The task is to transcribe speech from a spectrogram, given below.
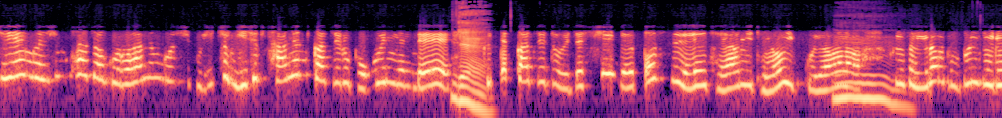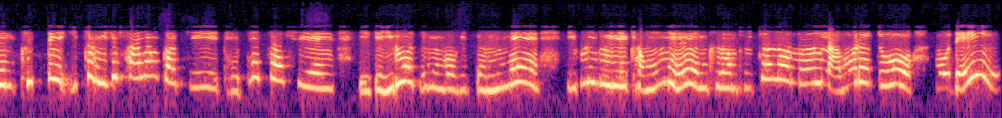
시행은 심차적으로 하는 것이고 2024년까지로 보고 있는데 예. 그때까지도 이제 시내 버스에 제한이 되어 있고요. 음. 그래서 이런 부분들은 그때 2024년까지 대폐차 시에 이게 이루어지는 거기 때문에 이분들이 겪는 그런 불편함은 아무래도 뭐 내일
